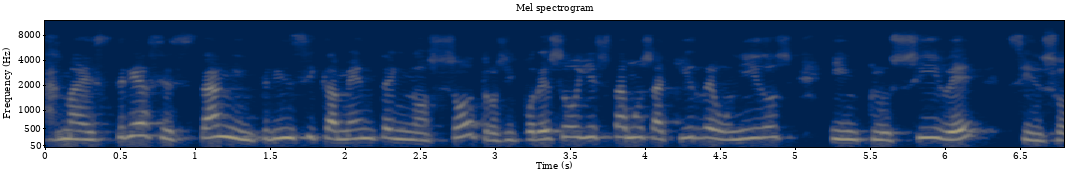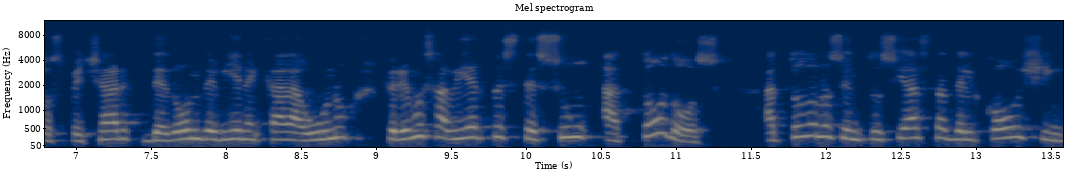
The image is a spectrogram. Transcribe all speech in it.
Las maestrías están intrínsecamente en nosotros y por eso hoy estamos aquí reunidos, inclusive sin sospechar de dónde viene cada uno, pero hemos abierto este Zoom a todos, a todos los entusiastas del coaching,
